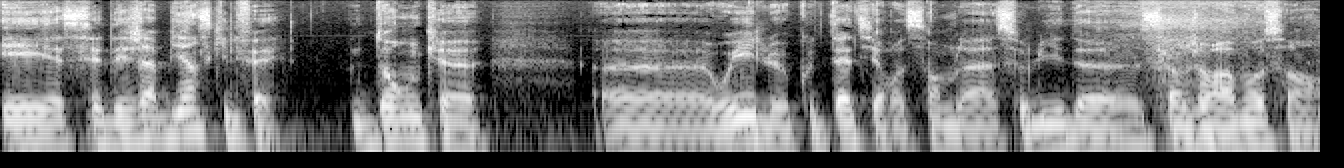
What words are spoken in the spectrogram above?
Et c'est déjà bien ce qu'il fait. Donc euh, oui, le coup de tête, il ressemble à celui de Sergio Ramos en,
